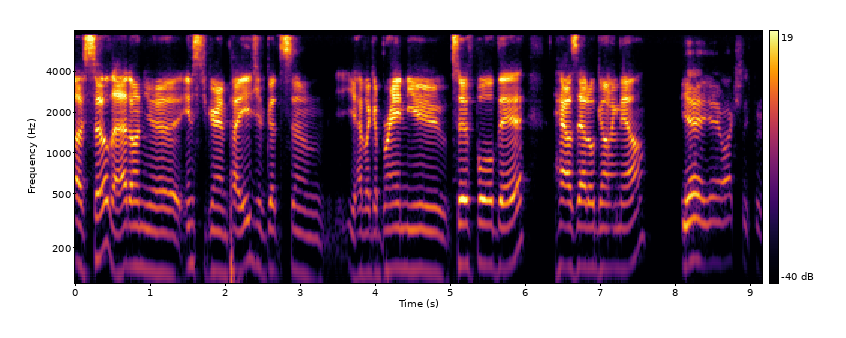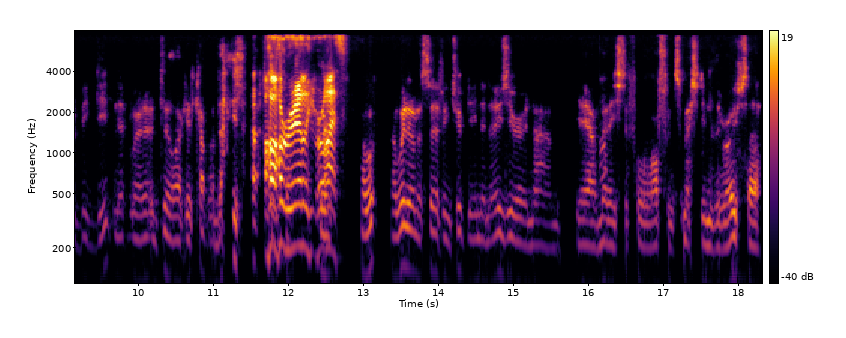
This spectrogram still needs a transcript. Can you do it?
I saw that on your Instagram page. You've got some, you have like a brand new surfboard there. How's that all going now? Yeah, yeah, I actually put a big dent in it until like a couple of days after. Oh, really? Right. I, went on a surfing trip to Indonesia and um, yeah, I managed to fall off and smashed into the roof. So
